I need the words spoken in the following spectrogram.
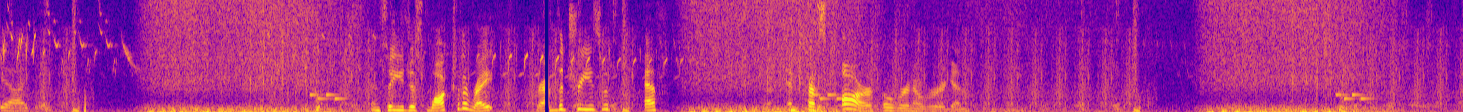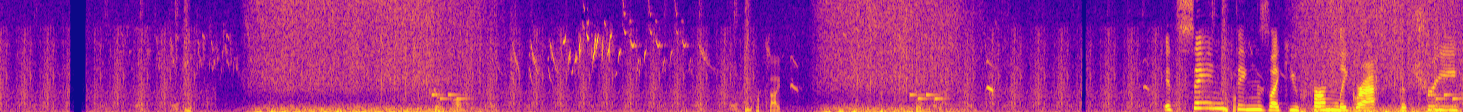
Yeah, I do. And so you just walk to the right, grab the trees with F, and press R over and over again. It's saying things like you firmly grasp the tree,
